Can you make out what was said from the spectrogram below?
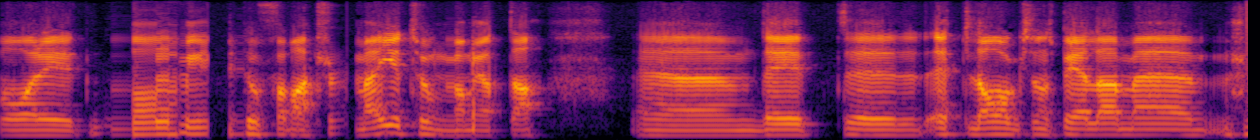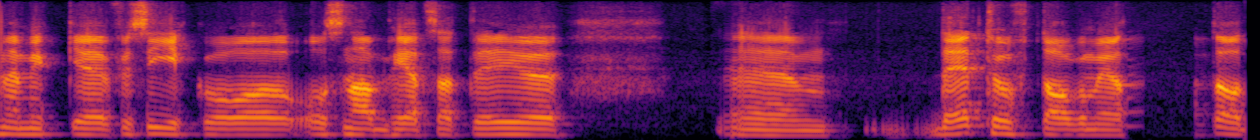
varit, varit mycket tuffa matcher. De är ju tunga att möta. Eh, det är ett, eh, ett lag som spelar med, med mycket fysik och, och snabbhet så att det är ju det är ett tufft lag att möta och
